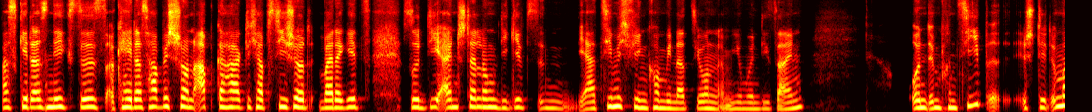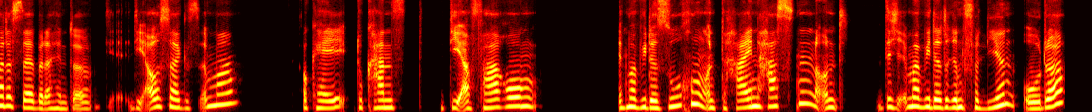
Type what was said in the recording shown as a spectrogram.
Was geht als nächstes? Okay, das habe ich schon abgehakt. Ich habe T-Shirt. Weiter geht's. So die Einstellung, die gibt's in ja ziemlich vielen Kombinationen im Human Design. Und im Prinzip äh, steht immer dasselbe dahinter. Die, die Aussage ist immer, okay, du kannst die Erfahrung immer wieder suchen und reinhasten und dich immer wieder drin verlieren oder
